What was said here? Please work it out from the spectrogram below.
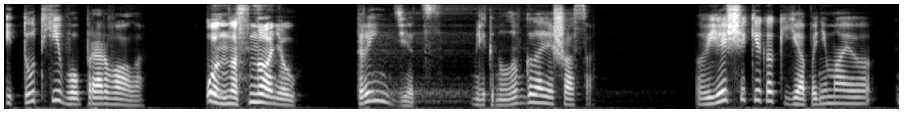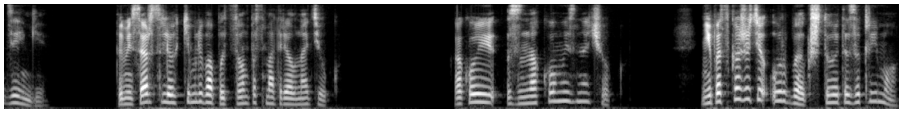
И тут его прорвало. «Он нас нанял!» «Трындец!» — мелькнуло в голове Шаса. «В ящике, как я понимаю, деньги». Комиссар с легким любопытством посмотрел на тюк. «Какой знакомый значок. Не подскажете, Урбек, что это за клеймо?»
